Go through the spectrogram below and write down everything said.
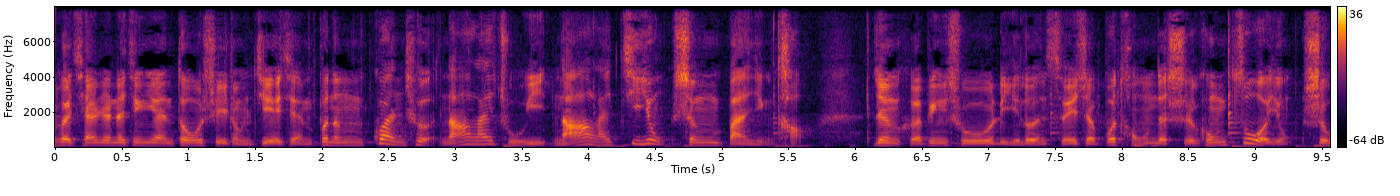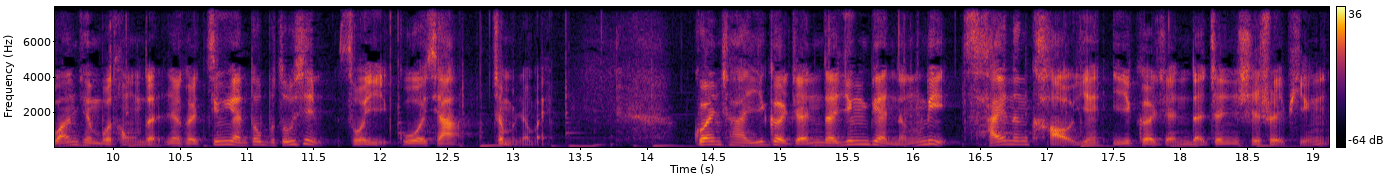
何前人的经验都是一种借鉴，不能贯彻拿来主义，拿来即用，生搬硬套。任何兵书理论随着不同的时空作用是完全不同的，任何经验都不足信。所以郭嘉这么认为。观察一个人的应变能力，才能考验一个人的真实水平。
